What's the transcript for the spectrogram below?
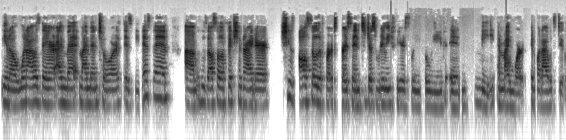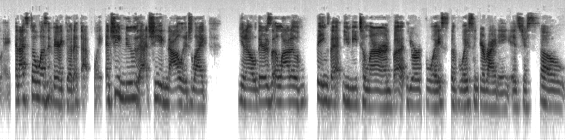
You know, when I was there, I met my mentor, Thisbe Nissen, um, who's also a fiction writer. She was also the first person to just really fiercely believe in me and my work and what I was doing. And I still wasn't very good at that point. And she knew that. She acknowledged, like, you know, there's a lot of things that you need to learn, but your voice, the voice in your writing is just so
